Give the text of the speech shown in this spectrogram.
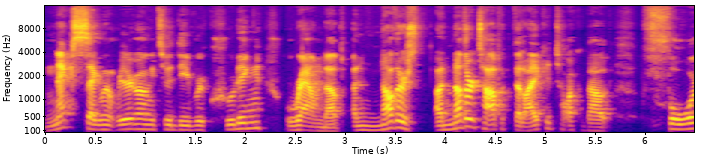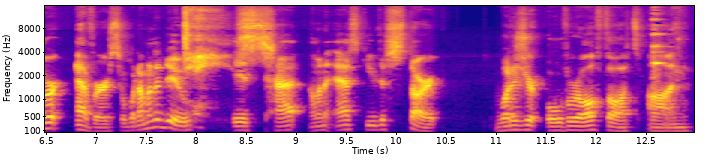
Next segment, we are going to the recruiting roundup. Another another topic that I could talk about forever. So what I'm going to do is Pat, I'm going to ask you to start. What is your overall thoughts on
